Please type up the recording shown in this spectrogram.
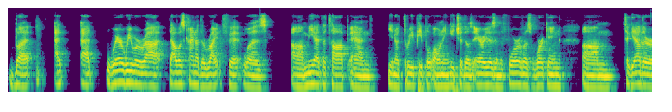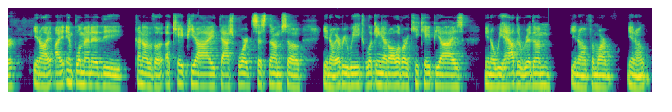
but at at where we were at, that was kind of the right fit. Was uh, me at the top, and you know, three people owning each of those areas, and the four of us working um, together, you know, I, I implemented the kind of a, a, KPI dashboard system. So, you know, every week looking at all of our key KPIs, you know, we had the rhythm, you know, from our, you know,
